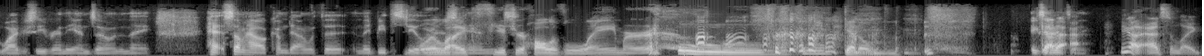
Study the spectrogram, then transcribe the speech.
wide receiver in the end zone, and they ha- somehow come down with it, and they beat the Steelers. More like and- future Hall of Lamer. Ooh, get him. Exactly. You gotta add some like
